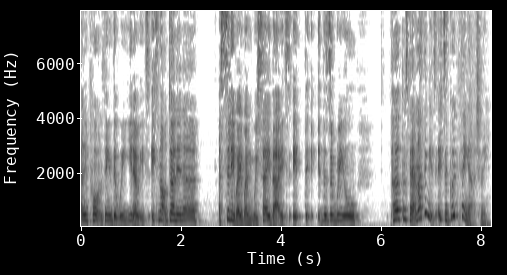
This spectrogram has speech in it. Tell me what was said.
an important thing that we, you know, it's, it's not done in a, a silly way when we say that. It's, it, it there's a real purpose there. And I think it's, it's a good thing actually.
